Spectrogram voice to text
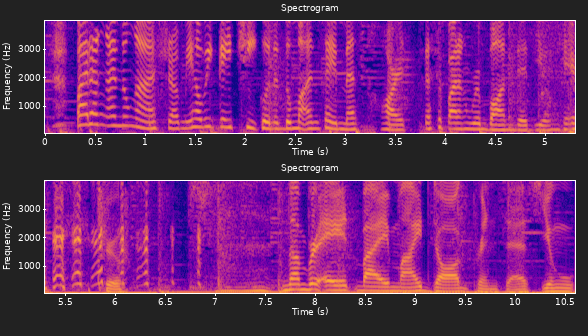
parang ano nga siya, may hawig kay Chico na dumaan kay Mess Heart kasi parang rebonded yung hair. True. Number eight by My Dog Princess, yung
